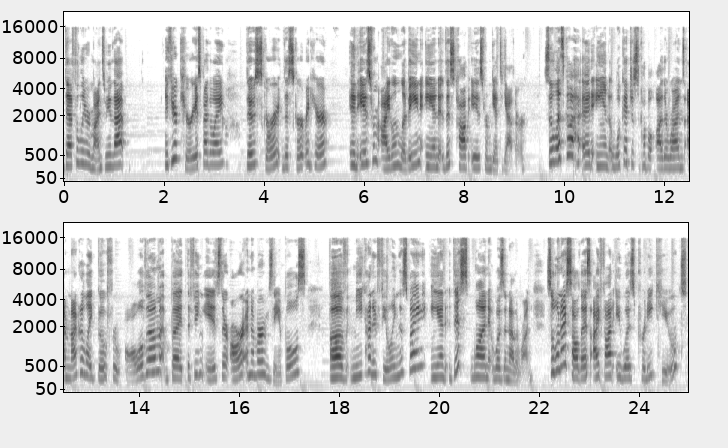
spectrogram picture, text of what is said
definitely reminds me of that. If you're curious, by the way, those skirt, the skirt right here, it is from Island Living, and this top is from Get Together. So let's go ahead and look at just a couple other ones. I'm not going to like go through all of them, but the thing is there are a number of examples of me kind of feeling this way and this one was another one. So when I saw this, I thought it was pretty cute.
